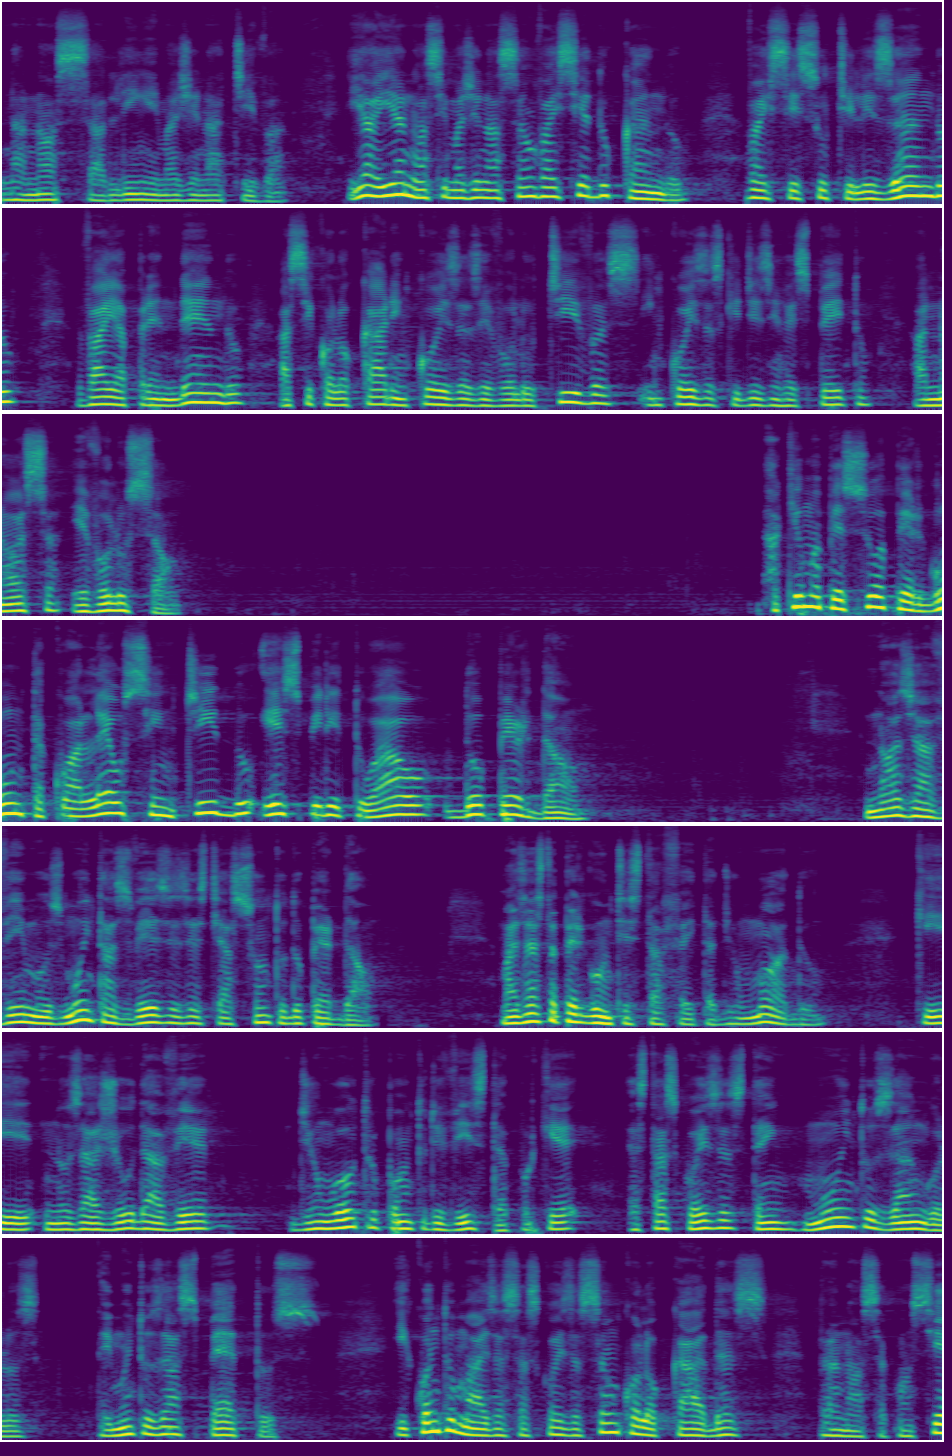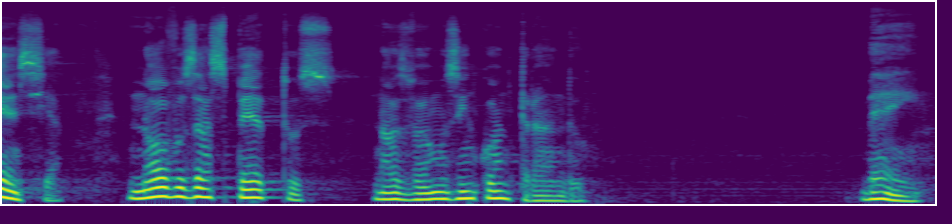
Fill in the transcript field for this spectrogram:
na nossa linha imaginativa. E aí a nossa imaginação vai se educando, vai se sutilizando, vai aprendendo a se colocar em coisas evolutivas, em coisas que dizem respeito à nossa evolução. Aqui uma pessoa pergunta qual é o sentido espiritual do perdão. Nós já vimos muitas vezes este assunto do perdão, mas esta pergunta está feita de um modo que nos ajuda a ver de um outro ponto de vista, porque estas coisas têm muitos ângulos, têm muitos aspectos. E quanto mais essas coisas são colocadas para a nossa consciência, novos aspectos nós vamos encontrando. Bem,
